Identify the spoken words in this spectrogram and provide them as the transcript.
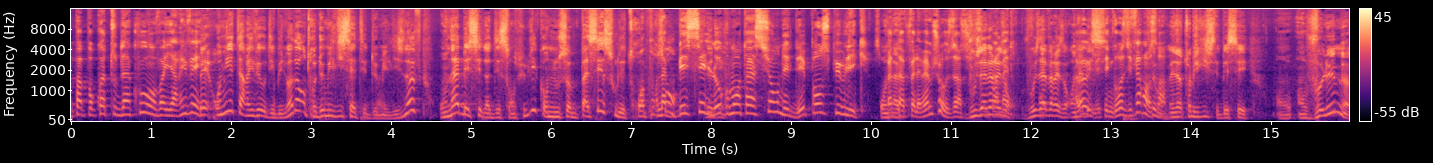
pas pourquoi tout d'un coup on va y arriver. Mais on y est arrivé au début de mandat. Entre 2017 et 2019, on a baissé notre dépense publique. On nous sommes passés sous les 3%. On a baissé l'augmentation des dépenses publiques. C'est pas tout à fait la même chose. Hein, vous, avez raison, vous avez raison. Ah mais c'est une grosse différence. Hein. Mais notre objectif, c'est de baisser en, volume.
